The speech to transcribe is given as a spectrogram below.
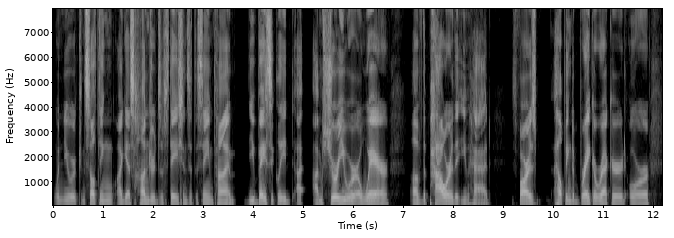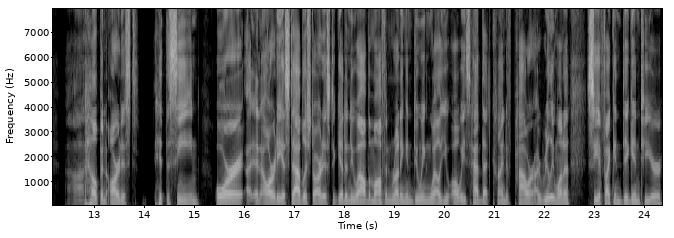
when you were consulting, I guess hundreds of stations at the same time, you basically, I, I'm sure you were aware of the power that you had as far as helping to break a record or uh, help an artist hit the scene or an already established artist to get a new album off and running and doing well. You always had that kind of power. I really want to see if I can dig into your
